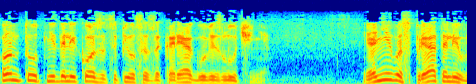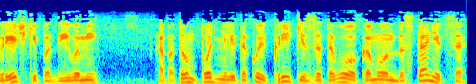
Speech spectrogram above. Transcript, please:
Он тут недалеко зацепился за корягу в излучине. И они его спрятали в речке под ивами, а потом подняли такой крик из-за того, кому он достанется,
